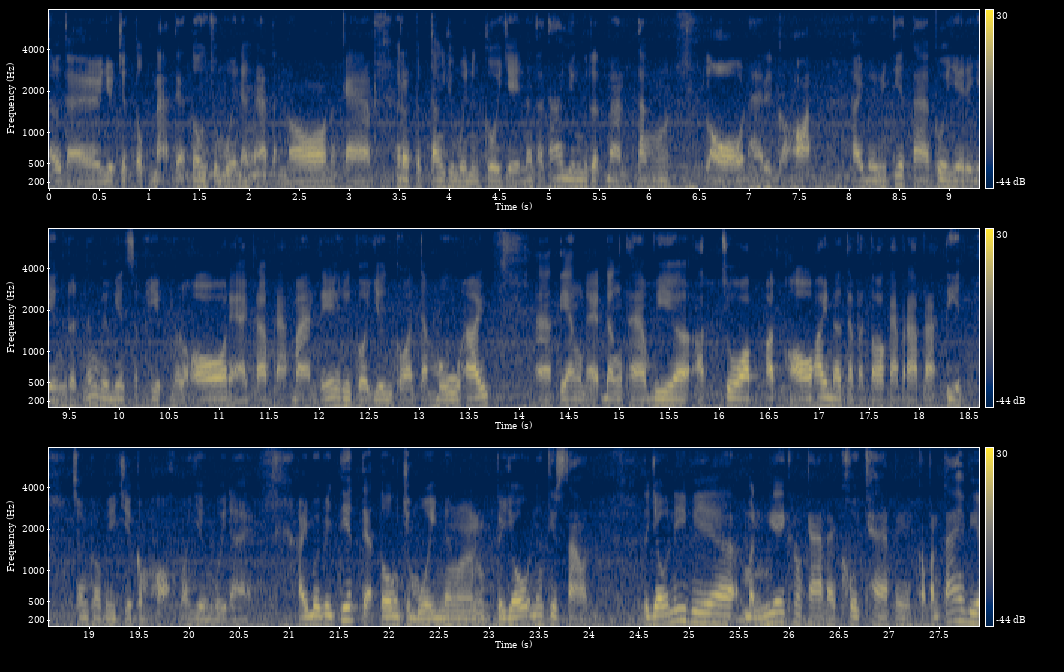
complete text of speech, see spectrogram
ត្រូវតែយកចិត្តទុកដាក់តាក់ទងជាមួយនឹងអាតំណនឹងការរឹតបន្តឹងជាមួយនឹងគោយេហ្នឹងតើតើយើងរឹតបានតឹងល្អដែរឬក៏អត់ ហើយមួយវិញទៀតតើគួរនិយាយដែលយើងរឹតហ្នឹងវាមានសភាពល្អដែលអាចប្រើប្រាស់បានទេឬក៏យើងគ្រាន់តែមូហើយអាទាំងដែលដឹងថាវាអត់ជាប់អត់ល្អហើយនៅតែបន្តការប្រើប្រាស់ទៀតអញ្ចឹងក៏វាជាកំហុសរបស់យើងមួយដែរហើយមួយវិញទៀតតកតងជាមួយនឹងប្រយោគនឹងទៀតសោតតយោនេះវាមិនងាយក្នុងការដែលខូចខាតទេក៏ប៉ុន្តែវា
